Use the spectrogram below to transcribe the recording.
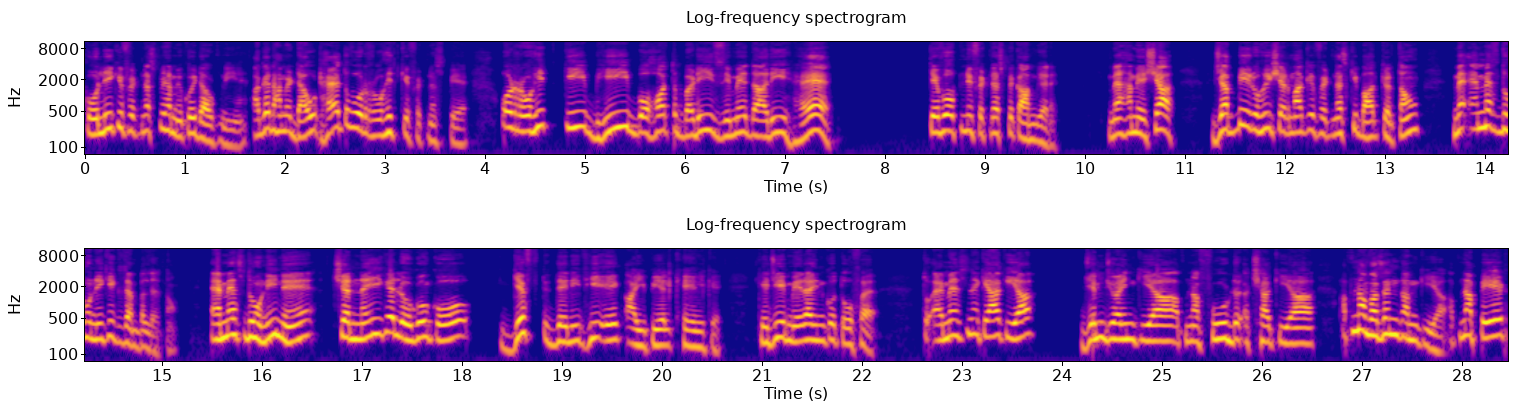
कोहली की फिटनेस पे हमें कोई डाउट नहीं है। अगर हमें डाउट है तो वो रोहित की फिटनेस पे है। और रोहित की भी बहुत बड़ी ज़िम्मेदारी है कि वो अपनी फिटनेस पे काम करें। मैं हमेशा, जब भी रोहित शर्मा की फिटनेस की बात करता हूँ, मैं एम एस धोनी की एग्ज़ाम्पल देता हूँ। एम एस धोनी ने चेन्नई के लोगों को गिफ्ट देनी थी एक आईपीएल खेल के, कि जी मेरा इनको तोहफा है। तो एम एस ने क्या किया? जिम ज्वाइन किया, अपना फ़ूड अच्छा किया, अपना वज़न कम किया, अपना पेट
